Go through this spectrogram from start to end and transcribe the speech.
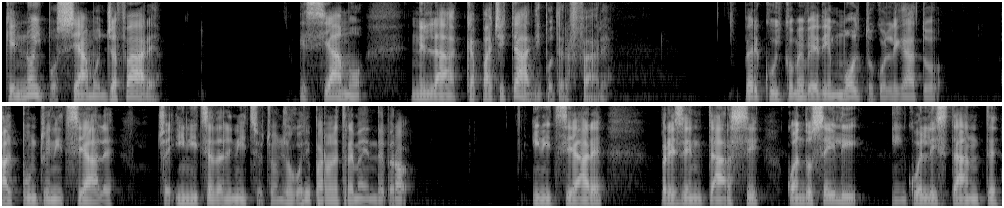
che noi possiamo già fare, che siamo nella capacità di poter fare. Per cui, come vedi, è molto collegato al punto iniziale, cioè inizia dall'inizio, c'è un gioco di parole tremende, però iniziare, presentarsi, quando sei lì, in quell'istante,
